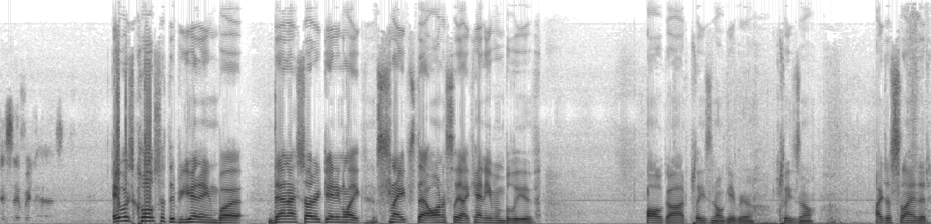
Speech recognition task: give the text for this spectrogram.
This it really has. It was close at the beginning, but then I started getting like snipes that honestly I can't even believe. Oh god, please no, Gabriel. Please no. I just landed.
